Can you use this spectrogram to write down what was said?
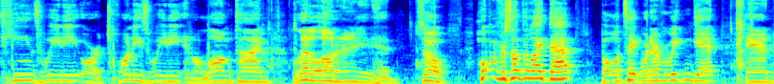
teens Wheatie or a 20s Wheatie in a long time, let alone an Indian head. So, hoping for something like that, but we'll take whatever we can get, and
